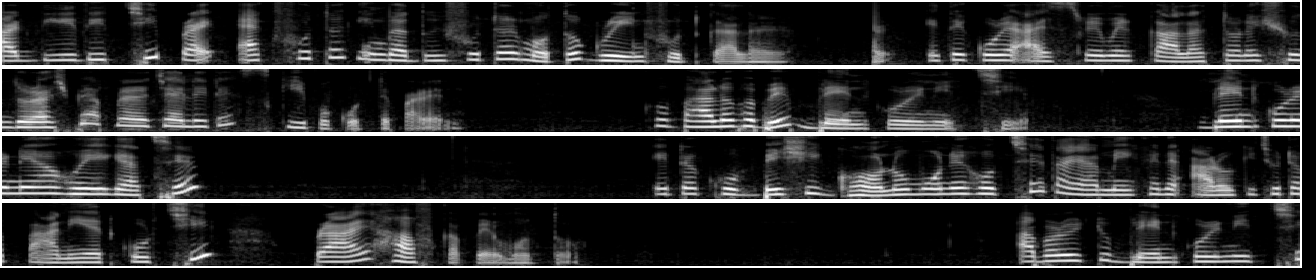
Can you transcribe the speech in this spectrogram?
আর দিয়ে দিচ্ছি প্রায় এক ফোঁটা কিংবা দুই ফোঁটার মতো গ্রিন ফুড কালার। এতে করে আইসক্রিমের কালারটা অনেক সুন্দর আসবে। আপনারা চাইলে এটা স্কিপও করতে পারেন। খুব ভালোভাবে ব্লেন্ড করে নিচ্ছি। ব্লেন্ড করে নেওয়া হয়ে গেছে। এটা খুব বেশি ঘন মনে হচ্ছে, তাই আমি এখানে আরও কিছুটা পানি অ্যাড করছি, প্রায় হাফ কাপের মতো। আবারও একটু ব্লেন্ড করে নিচ্ছি।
